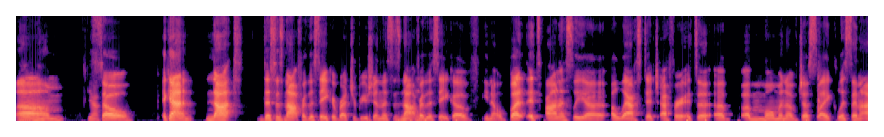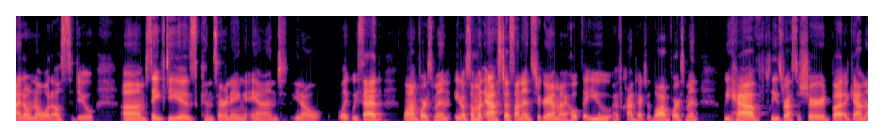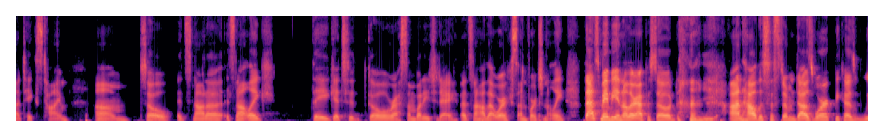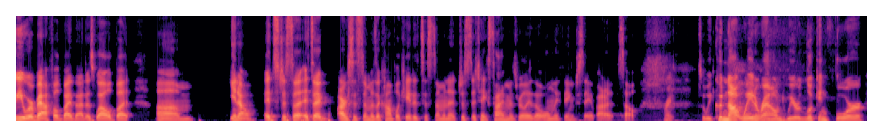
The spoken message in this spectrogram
Um, Yeah. So again, not this is not for the sake of retribution. This is not for the sake of you know, but it's honestly a, a last ditch effort. It's a, a a moment of just like, listen, I don't know what else to do. Um, safety is concerning, and you know, like we said, law enforcement. You know, someone asked us on Instagram. I hope that you have contacted law enforcement. We have. Please rest assured. But again, that takes time. Um, so it's not a. It's not like they get to go arrest somebody today. That's not how that works, unfortunately. That's maybe another episode Yeah. on how the system does work because we were baffled by that as well. But um, you know, it's just a it's a our system is a complicated system and it just it takes time is really the only thing to say about it. So right. So we could not wait around. We are looking for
